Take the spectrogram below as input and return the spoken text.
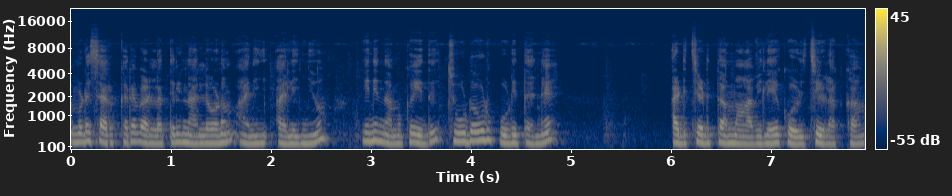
നമ്മുടെ ശർക്കര വെള്ളത്തിൽ നല്ലോണം അനി അലിഞ്ഞു. ഇനി നമുക്ക് ഇത് ചൂടോട് കൂടി തന്നെ അടിച്ചെടുത്ത മാവിലേക്ക് ഒഴിച്ച് ഇളക്കാം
